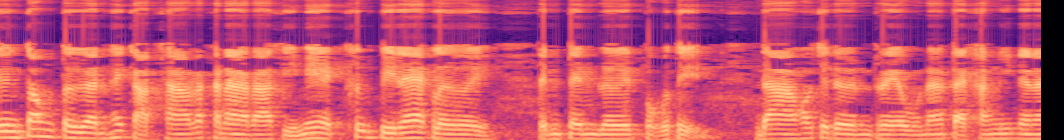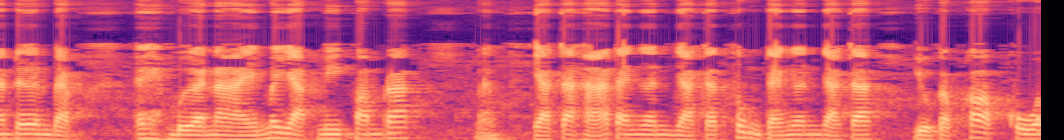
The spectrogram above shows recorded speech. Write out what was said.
จึงต้องเตือนให้กับชาวลัคนาราศีเมษครึ่งปีแรกเลย เต็มๆเลยปกติ ดาวเขาจะเดินเร็วนะแต่ครั้งนี้เนี่ยนะเดินแบบเอ๊ะเบื่อหน่ายไม่อยากมีความรัก นะอยากจะหาแต่เงิน อยากจะทุ่มแต่เงิน อยากจะอยู่กับครอบครัว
